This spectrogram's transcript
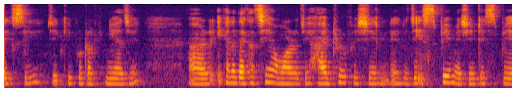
দেখছি যে কী প্রোডাক্ট নেওয়া যায়। আর এখানে দেখাচ্ছে আমার যে হাইড্রো ফেশিয়াল এর যে স্প্রে মেশিনটা স্প্রে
